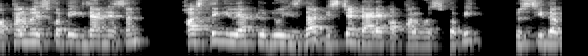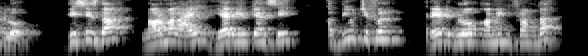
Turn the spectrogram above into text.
ophthalmoscopy examination, first thing you have to do is the distant direct ophthalmoscopy to see the glow. This is the normal eye. Here you can see a beautiful red glow coming from the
